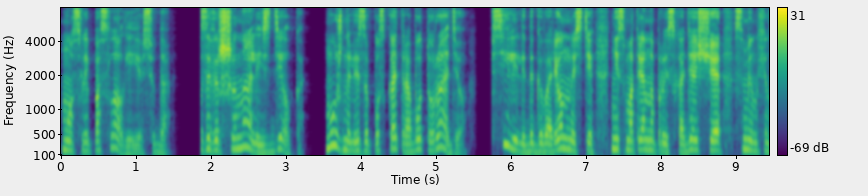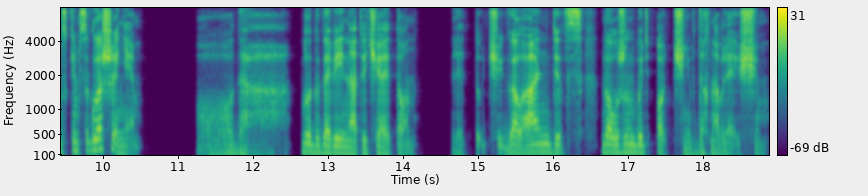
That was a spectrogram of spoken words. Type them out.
Мосли послал ее сюда? Завершена ли сделка? Можно ли запускать работу радио? В силе ли договоренности, несмотря на происходящее с Мюнхенским соглашением? «О, да», — благоговейно отвечает он. «Летучий голландец должен быть очень вдохновляющим».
